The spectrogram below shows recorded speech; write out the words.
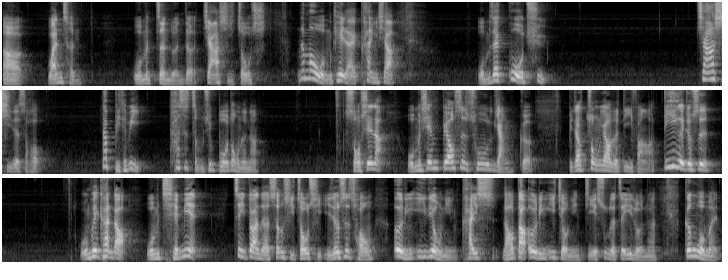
啊、完成我们整轮的加息周期。那么我们可以来看一下，我们在过去加息的时候，那比特币它是怎么去波动的呢？首先啊，我们先标示出两个。比较重要的地方啊，第一个就是我们可以看到，我们前面这段的升息周期，也就是从二零一六年开始，然后到二零一九年结束的这一轮呢，跟我们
